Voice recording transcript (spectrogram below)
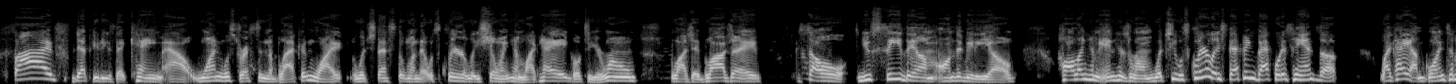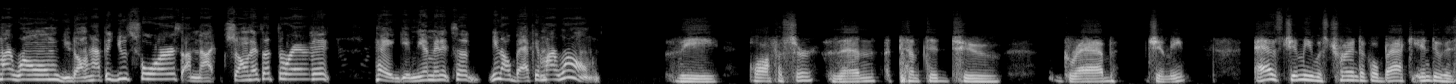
five deputies that came out. One was dressed in the black and white, which that's the one that was clearly showing him like, hey, go to your room, blase, blase. So you see them on the video hauling him in his room, which he was clearly stepping back with his hands up, like, hey, I'm going to my room. You don't have to use force. I'm not shown as a threat. Hey, give me a minute to, you know, back in my room. The officer then attempted to grab Jimmie as Jimmie was trying to go back into his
